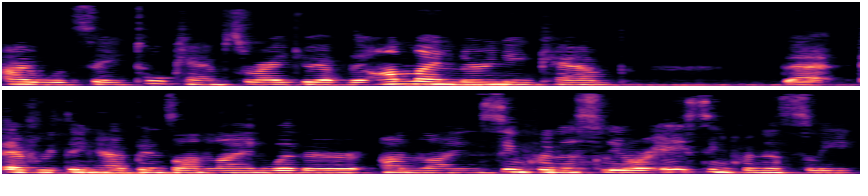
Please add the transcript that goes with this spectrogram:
I would say two camps, right? You have the online learning camp that everything happens online, whether online synchronously or asynchronously.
